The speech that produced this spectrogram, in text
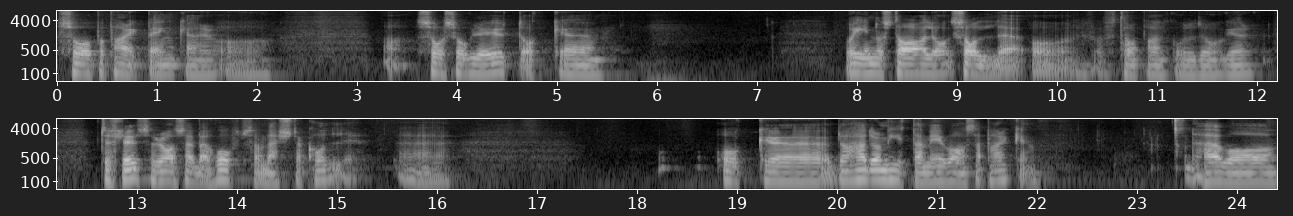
sov på parkbänkar och ja, så såg det ut. Och eh, var in och stal och sålde och, och tog på alkohol och droger. Till slut så rasade jag bara ihop som värsta kolli. Eh, och eh, då hade de hittat mig i Vasaparken. Det här var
